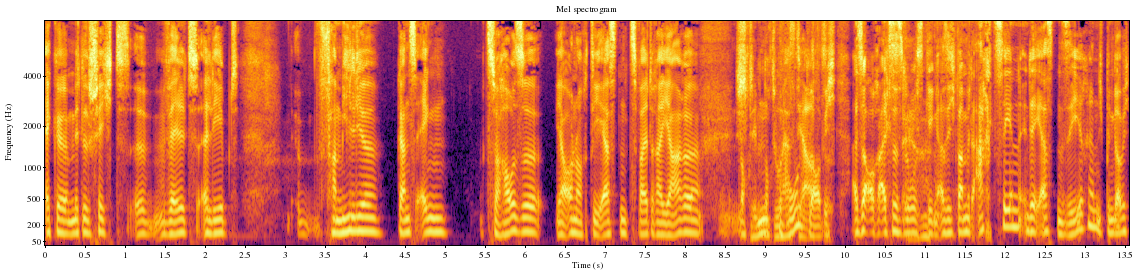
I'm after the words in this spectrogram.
Ecke, Mittelschicht, äh, Welt erlebt. Familie ganz eng, zu Hause ja auch noch die ersten zwei, drei Jahre noch, Stimmt, noch gewohnt, ja glaube ich. Also auch als es losging. Also ich war mit 18 in der ersten Serie und ich bin, glaube ich,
